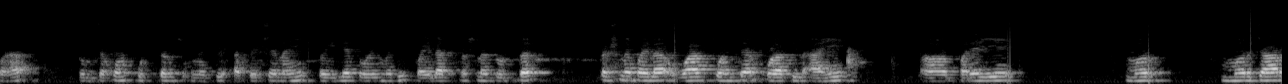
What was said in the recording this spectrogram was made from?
पहा तुमच्याकडून उत्तर चुकण्याची अपेक्षा नाही. पहिल्याच ओळीमध्ये पहिल्याच प्रश्नाचं उत्तर प्रश्न पहिला वाघ कोणत्या कुळातील आहे? पर्याय मर मरजार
